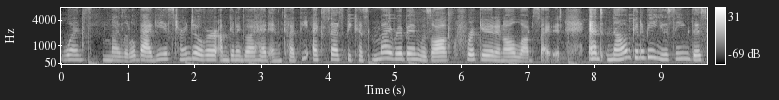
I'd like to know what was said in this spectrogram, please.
Once my little baggie is turned over, I'm to go ahead and cut the excess because my ribbon was all crooked and all lopsided. And now I'm to be using this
